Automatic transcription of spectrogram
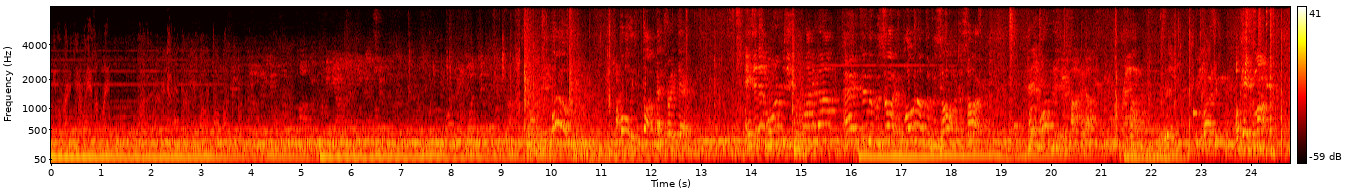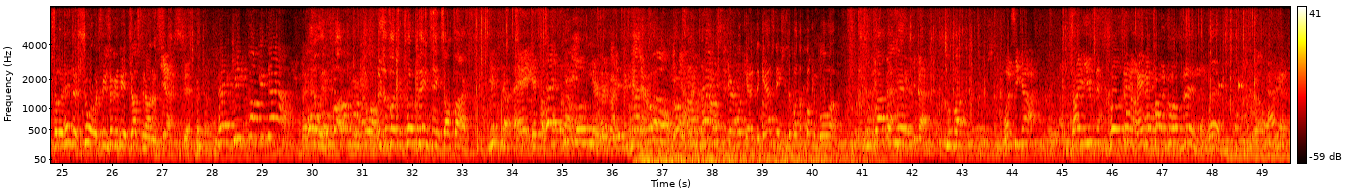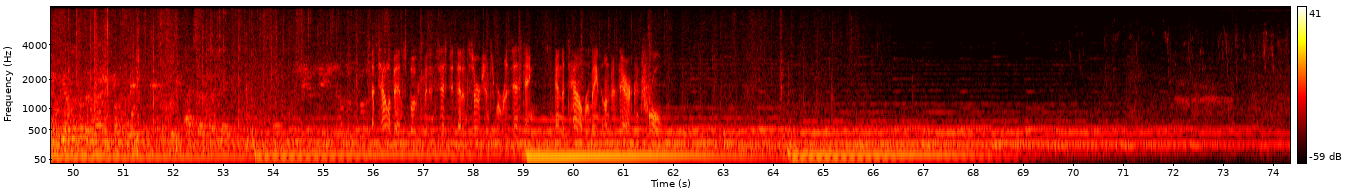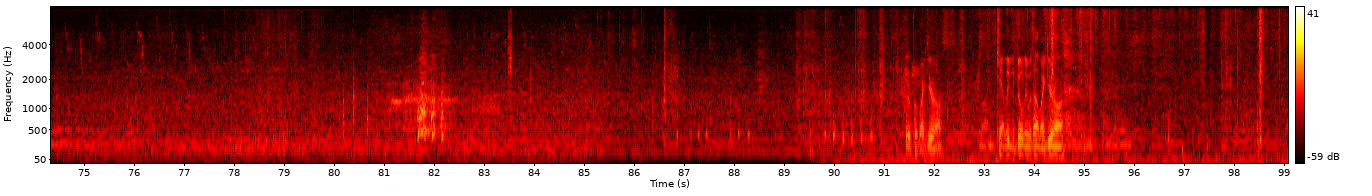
on fire. Hey, get the Everybody. Sit there and look at it. The gas station's about to fucking blow up. Get back. What has he got? Trying to use this to close in. Hey, they're trying to close in. Where? A Taliban spokesman insisted that insurgents were resisting and the town remained under their control. Put my gear on. Can't leave the building without my gear on.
